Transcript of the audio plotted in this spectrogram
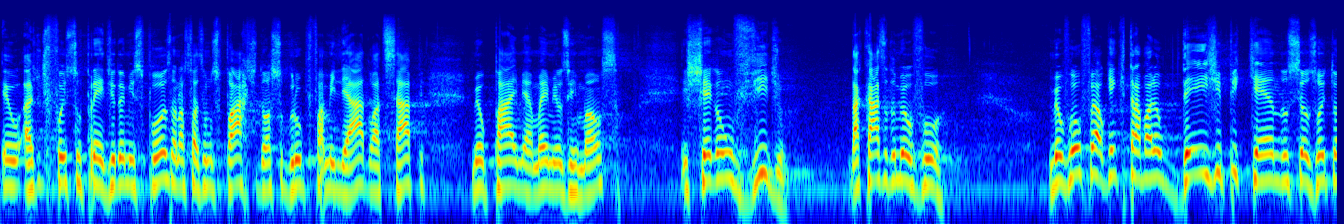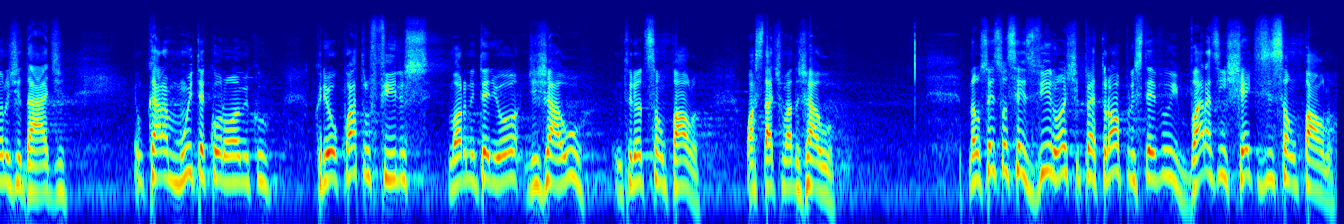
eu, a gente foi surpreendido, eu e minha esposa, nós fazemos parte do nosso grupo familiar do WhatsApp, meu pai, minha mãe, meus irmãos, e chega um vídeo da casa do meu avô. Meu avô foi alguém que trabalhou desde pequeno, seus oito anos de idade, é um cara muito econômico, criou quatro filhos, mora no interior de Jaú, interior de São Paulo, uma cidade chamada Jaú. Não sei se vocês viram, antes de Petrópolis teve várias enchentes em São Paulo.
